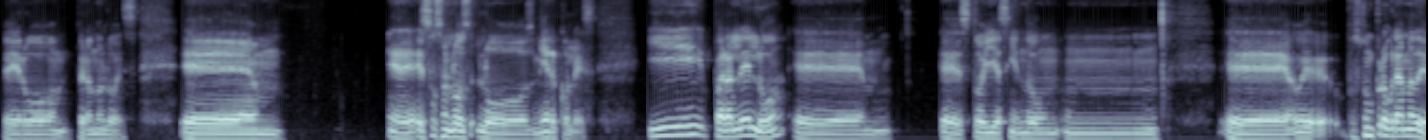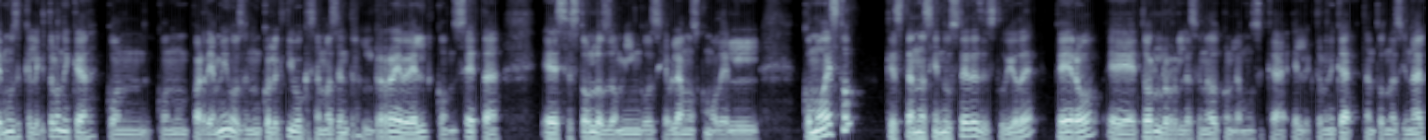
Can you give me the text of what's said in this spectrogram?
pero, pero no lo es. Em, eh, esos son los, los, miércoles. Y paralelo, em, estoy haciendo un, eh, pues un programa de música electrónica con, con, un par de amigos en un colectivo que se llama Central Rebel con Z. Es, es todos los domingos y hablamos como del, como esto, que están haciendo ustedes de Estudio D, pero eh, todo lo relacionado con la música electrónica, tanto nacional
